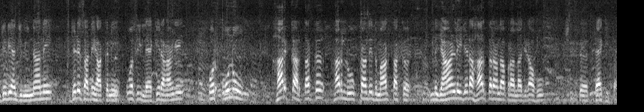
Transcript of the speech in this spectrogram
ਜਿਹੜੀਆਂ ਜ਼ਮੀਨਾਂ ਨੇ, ਜਿਹੜੇ ਸਾਡੇ ਹੱਕ ਨੇ, ਉਹ ਅਸੀਂ ਲੈ ਕੇ ਰਹਾਂਗੇ ਔਰ ਉਹਨੂੰ ਹਰ ਘਰ ਤੱਕ, ਹਰ ਲੋਕਾਂ ਦੇ ਦਿਮਾਗ ਤੱਕ ਲਿਜਾਣ ਲਈ ਜਿਹੜਾ ਹਰ ਤਰ੍ਹਾਂ ਦਾ ਉਪਰਾਲਾ ਜਿਹੜਾ ਉਹ ਤੈਅ ਕੀਤਾ।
